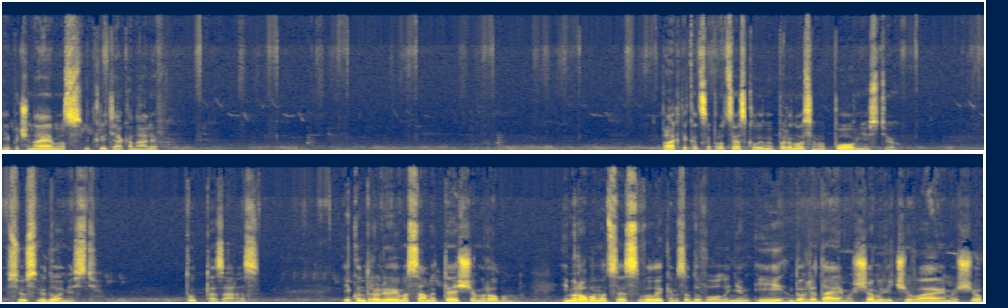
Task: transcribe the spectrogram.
І починаємо з відкриття каналів. Практика це процес, коли ми переносимо повністю всю свідомість тут та зараз і контролюємо саме те, що ми робимо. І ми робимо це з великим задоволенням і доглядаємо, що ми відчуваємо, що,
